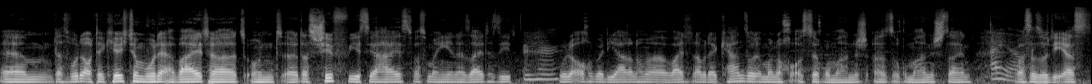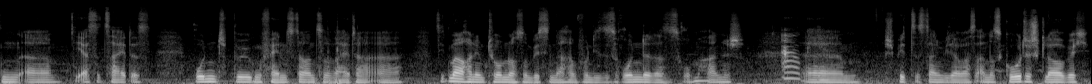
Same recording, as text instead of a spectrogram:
Ah. Ähm, das wurde auch, der Kirchturm wurde erweitert und äh, das Schiff, wie es ja heißt, was man hier an der Seite sieht, mhm. wurde auch über die Jahre nochmal erweitert. Aber der Kern soll immer noch aus der romanisch, also romanisch sein, ah, ja. was also die ersten, äh, die erste Zeit ist. Rundbögenfenster und so weiter. Äh, sieht man auch an dem Turm noch so ein bisschen nachempfunden, dieses Runde, das ist romanisch. Ah, okay. Ähm, Spitz ist dann wieder was anderes, gotisch, glaube ich.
